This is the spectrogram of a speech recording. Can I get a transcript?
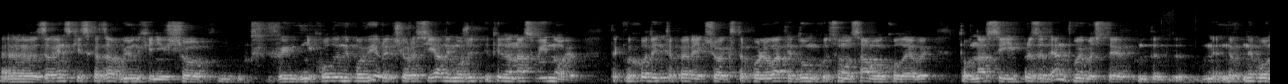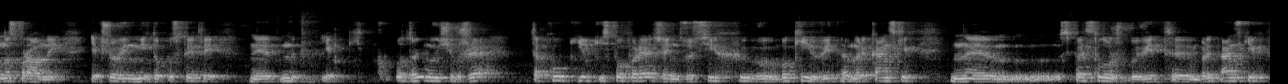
е, Зеленський сказав в Мюнхені, що він ніколи не повірить, що росіяни можуть піти на нас війною. Так виходить тепер, якщо екстраполювати думку цього самого Кулеви, то в нас і президент, вибачте, не- не- неповносправний, якщо він міг допустити, е, отримуючи вже таку кількість попереджень з усіх боків від американських спецслужб, від е, британських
